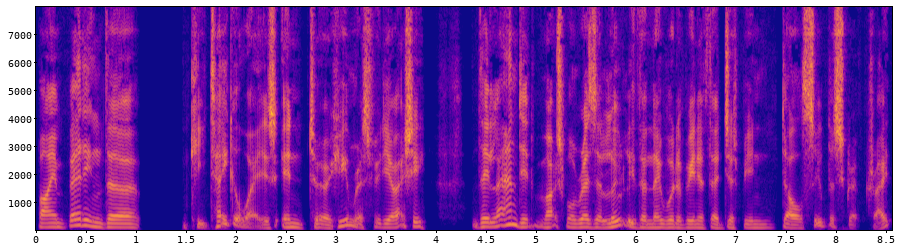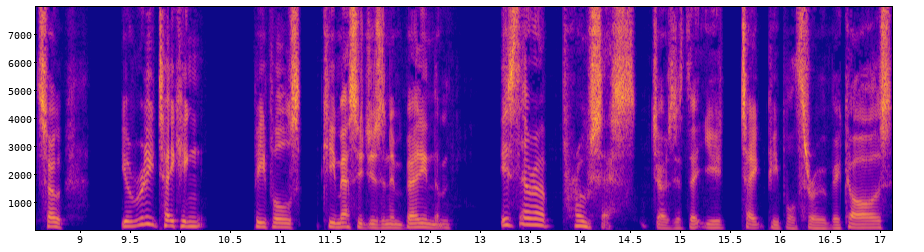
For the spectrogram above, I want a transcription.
by embedding the key takeaways into a humorous video, actually they landed much more resolutely than they would have been if they'd just been dull superscript, right? So you're really taking people's key messages and embedding them. Is there a process, Joseph, that you take people through? Because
